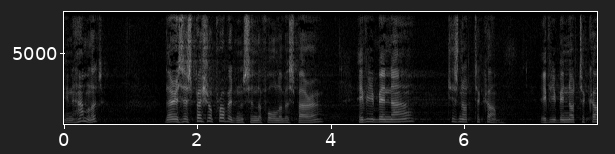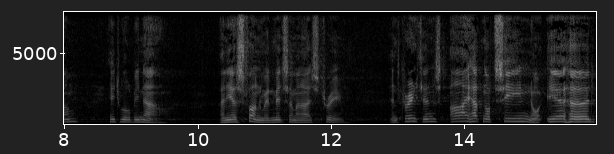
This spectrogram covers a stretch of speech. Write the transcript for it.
In Hamlet, there is a special providence in the fall of a sparrow. If it be now, tis not to come. If it be not to come, it will be now. And he has fun with Midsummer Night's Dream. In Corinthians, I hath not seen, nor ear heard,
